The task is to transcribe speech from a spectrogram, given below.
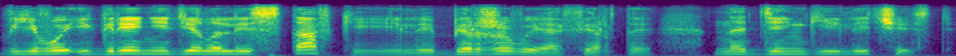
В его игре не делались ставки или биржевые оферты на деньги или честь.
